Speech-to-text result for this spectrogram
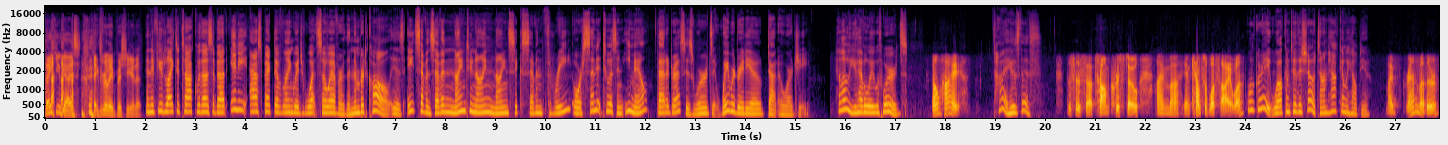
Thank you, guys. Thanks. Really appreciate it. And if you'd like to talk with us about any aspect of language whatsoever, the number to call is 877 929 9673 or send it to us in email. That address is words at waywordradio.org. Hello, you have a way with words. Oh, hi. Hi, who's this? This is uh, Tom Christo. I'm uh, in Council Bluffs, Iowa. Well, great. Welcome to the show, Tom. How can we help you? My grandmother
